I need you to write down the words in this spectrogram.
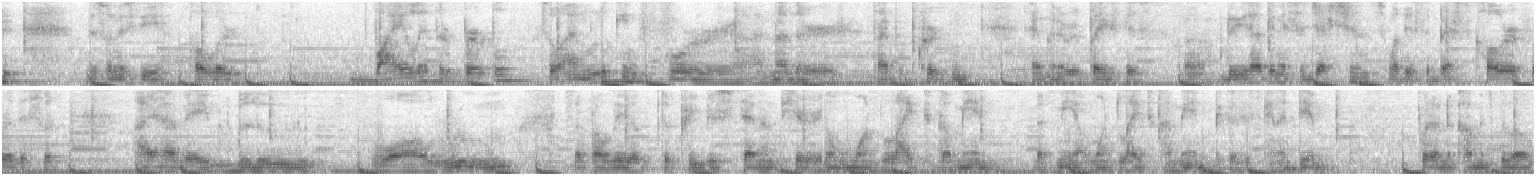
this one is the color violet or purple. So I'm looking for another type of curtain. I'm gonna replace this. Uh, do you have any suggestions? What is the best color for this one? I have a blue wall room. So probably the, the previous tenant here don't want light to come in. But me, I want light to come in because it's kind of dim. Put in the comments below.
